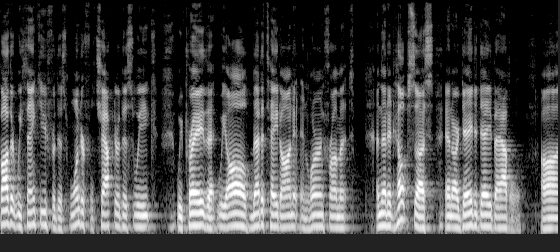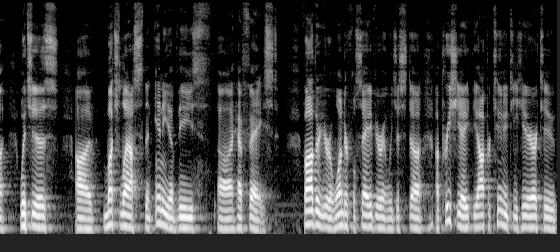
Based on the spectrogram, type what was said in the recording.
Father, we thank you for this wonderful chapter this week. We pray that we all meditate on it and learn from it, and that it helps us in our day to day battle, uh, which is uh, much less than any of these uh, have faced. Father, you're a wonderful Savior, and we just uh, appreciate the opportunity here to,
